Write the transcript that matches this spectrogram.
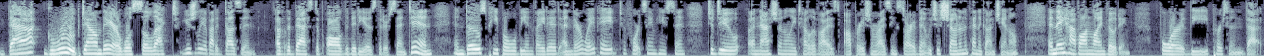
That group down there will select usually about a dozen of the best of all the videos that are sent in, and those people will be invited, and they're way paid, to Fort Sam Houston to do a nationally televised Operation Rising Star event, which is shown on the Pentagon Channel, and they have online voting for the person that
